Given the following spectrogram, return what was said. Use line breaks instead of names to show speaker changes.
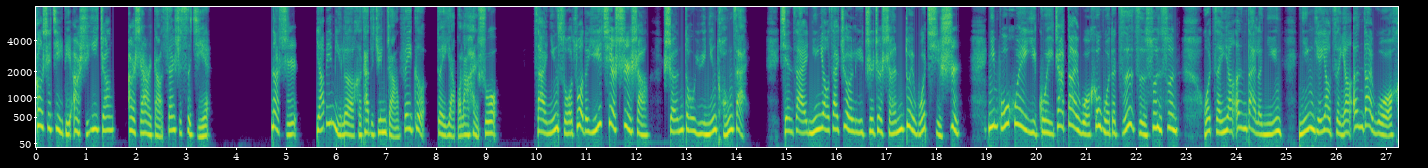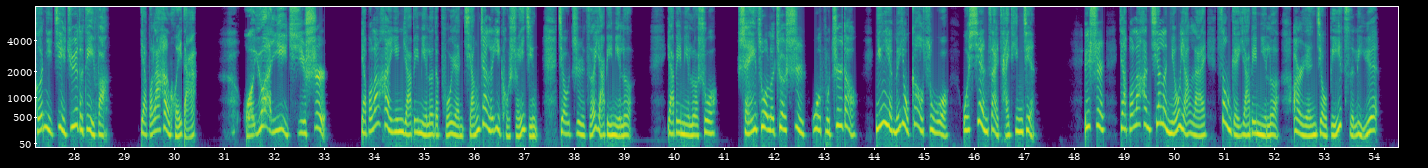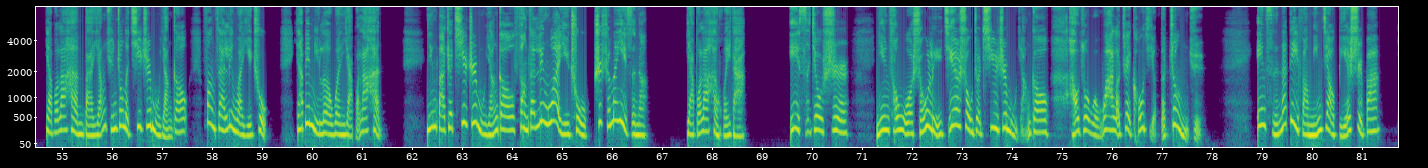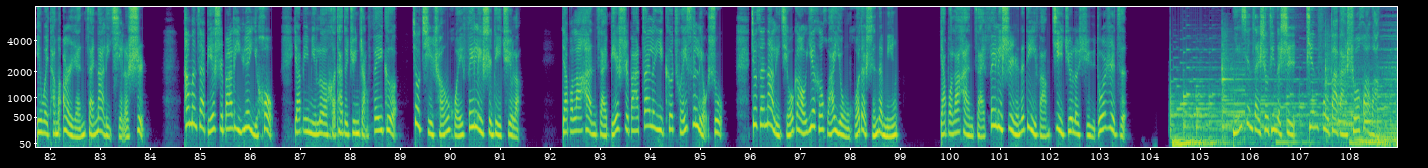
创世纪第二十一章二十二到三十四节。那时，亚比米勒和他的军长非各对亚伯拉罕说：“在您所做的一切事上，神都与您同在。现在您要在这里指着神对我起誓，您不会以诡诈待我和我的子子孙孙。我怎样恩待了您，您也要怎样恩待我和你寄居的地方。”亚伯拉罕回答：“我愿意起誓。”亚伯拉罕因亚比米勒的仆人强占了一口水井，就指责亚比米勒。亚比米勒说：“谁做了这事？我不知道，您也没有告诉我，我现在才听见。”于是亚伯拉罕牵了牛羊来送给亚比米勒，二人就彼此立约。亚伯拉罕把羊群中的七只母羊羔放在另外一处。亚比米勒问亚伯拉罕：“您把这七只母羊羔放在另外一处是什么意思呢？”亚伯拉罕回答：“意思就是，您从我手里接受这七只母羊羔，好做我挖了这口井的证据。因此，那地方名叫别是巴，因为他们二人在那里起了誓。他们在别是巴立约以后，亚比米勒和他的军长非各。”就启程回非利士地去了。亚伯拉罕在别是巴栽了一棵垂丝柳树，就在那里求告耶和华永活的神的名。亚伯拉罕在非利士人的地方寄居了许多日子。您现在收听的是天赋爸爸说话网。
